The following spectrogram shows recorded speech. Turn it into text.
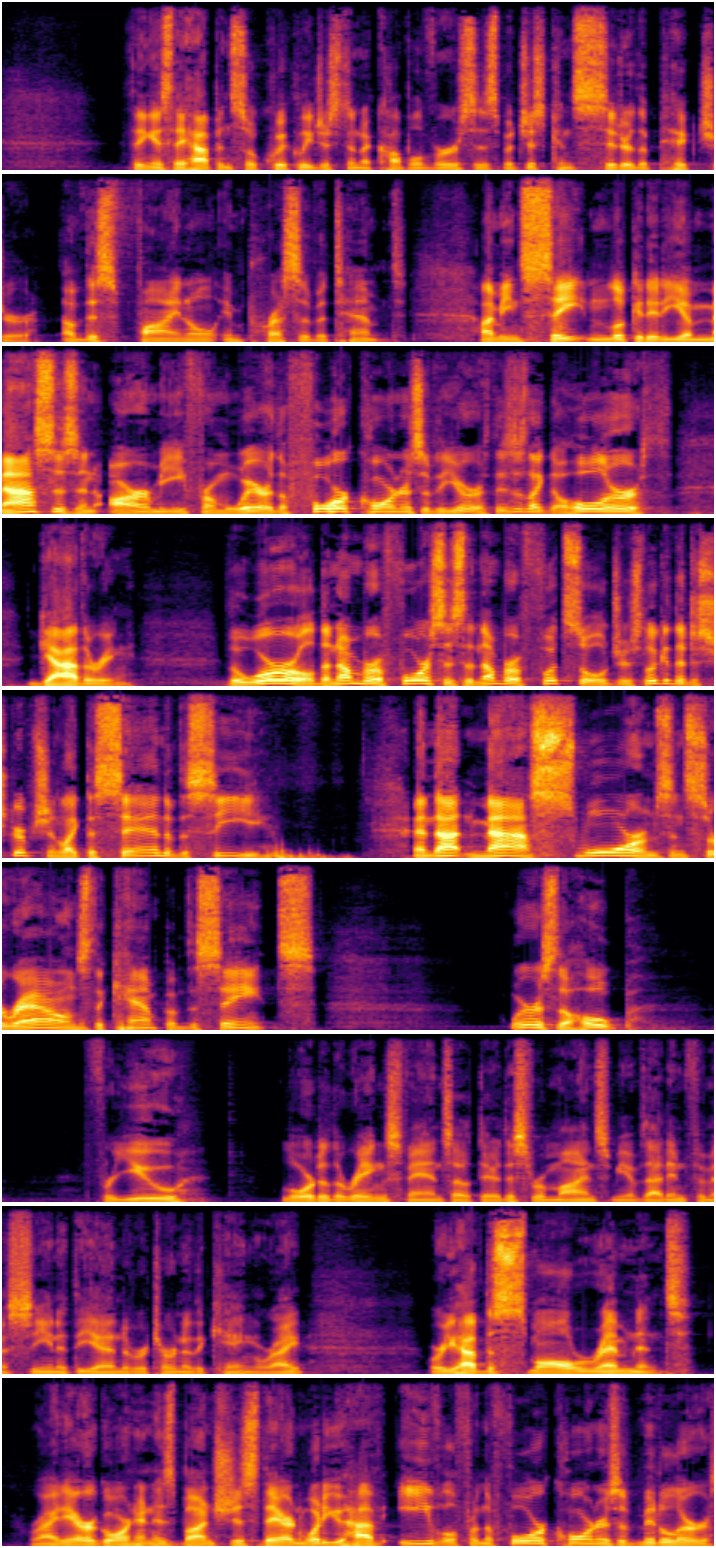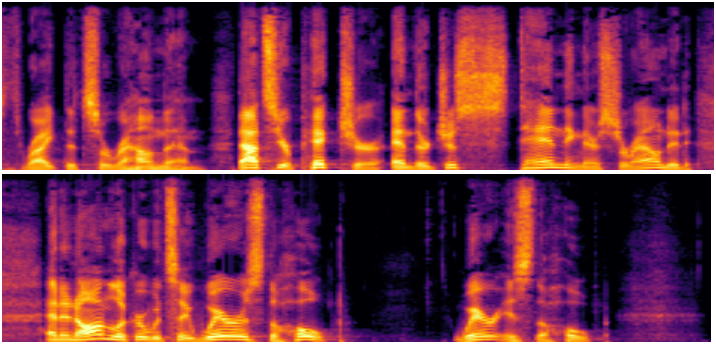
Thing is, they happen so quickly, just in a couple verses, but just consider the picture of this final impressive attempt. I mean, Satan, look at it. He amasses an army from where? The four corners of the earth. This is like the whole earth gathering. The world, the number of forces, the number of foot soldiers. Look at the description like the sand of the sea. And that mass swarms and surrounds the camp of the saints. Where is the hope for you? Lord of the Rings fans out there, this reminds me of that infamous scene at the end of Return of the King, right? Where you have the small remnant, right? Aragorn and his bunch just there. And what do you have? Evil from the four corners of Middle Earth, right? That surround them. That's your picture. And they're just standing there surrounded. And an onlooker would say, Where is the hope? Where is the hope?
